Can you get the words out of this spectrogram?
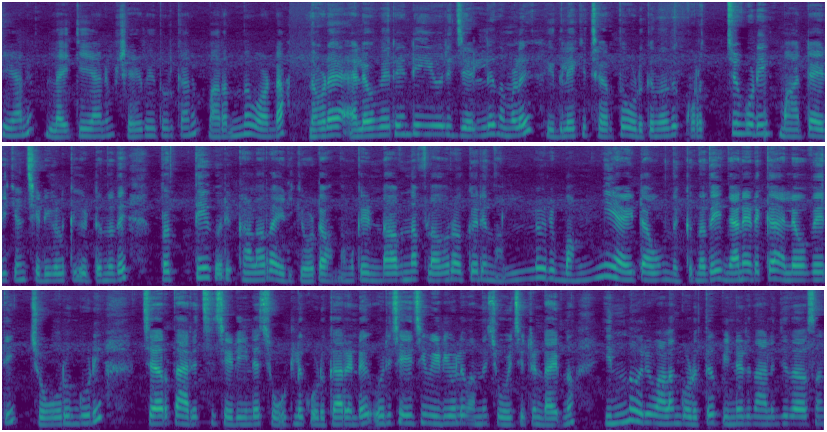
ചെയ്യാനും ലൈക്ക് ചെയ്യാനും ഷെയർ ചെയ്ത് കൊടുക്കാനും മറന്നു പോകണ്ട നമ്മുടെ അലോവേരേന്റെ ഈ ഒരു ജെല്ല് നമ്മൾ ഇതിലേക്ക് ചേർത്ത് കൊടുക്കുന്നത് കുറച്ചും കൂടി മാറ്റമായിരിക്കും ചെടികൾക്ക് കിട്ടുന്നത്. പ്രത്യേക ഒരു കളറായിരിക്കും കേട്ടോ. നമുക്ക് ഉണ്ടാവുന്ന ഫ്ലവറൊക്കെ ഒരു നല്ലൊരു ഭംഗിയായിട്ടാവും നിൽക്കുന്നത്. ഞാൻ ഇടയ്ക്ക് അലോവേരി ചോറും കൂടി ചേർത്ത് അരച്ച് ചെടീന്റെ ചൂട്ടിൽ കൊടുക്കാറുണ്ട്. ഒരു ചേച്ചി വീഡിയോയിൽ വന്ന് ചോദിച്ചിട്ടുണ്ടായിരുന്നു. ഇന്ന് ഒരു വളം കൊടുത്ത് പിന്നെ ഒരു നാലഞ്ച് ദിവസം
